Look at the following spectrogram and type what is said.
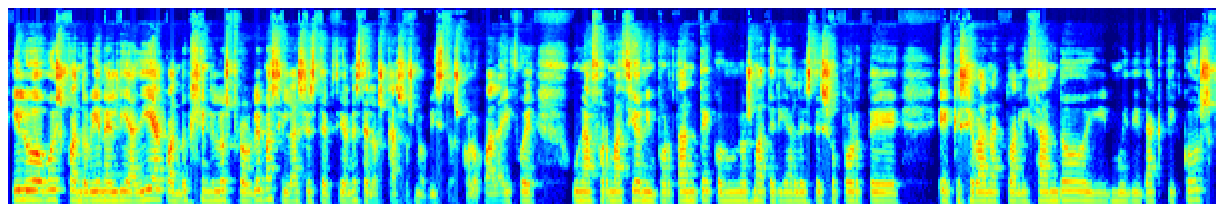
y luego es cuando viene el día a día, cuando vienen los problemas y las excepciones de los casos no vistos, con lo cual ahí fue una formación importante con unos materiales de soporte eh, que se van actualizando y muy didácticos.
